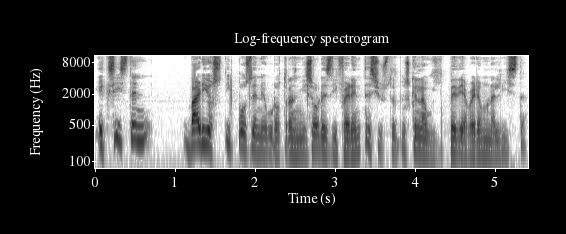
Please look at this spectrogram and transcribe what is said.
existen varios tipos de neurotransmisores diferentes. Si usted busca en la Wikipedia verá una lista.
